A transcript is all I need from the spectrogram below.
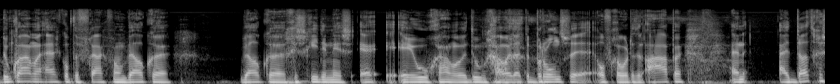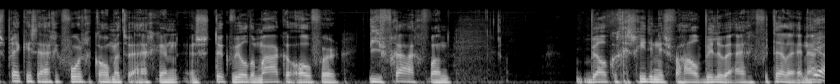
Toen kwamen we eigenlijk op de vraag van welke. Welke geschiedenis eeuw gaan we doen? Gaan we dat de bronzen of gaan we dat de apen? En uit dat gesprek is eigenlijk voortgekomen dat we eigenlijk een, een stuk wilden maken over die vraag van welke geschiedenisverhaal willen we eigenlijk vertellen? En eigenlijk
